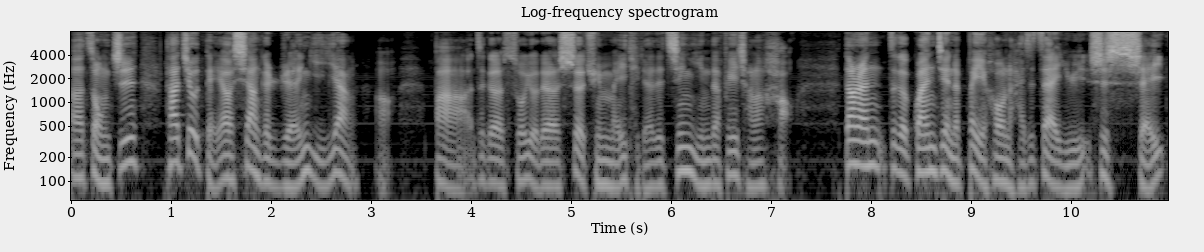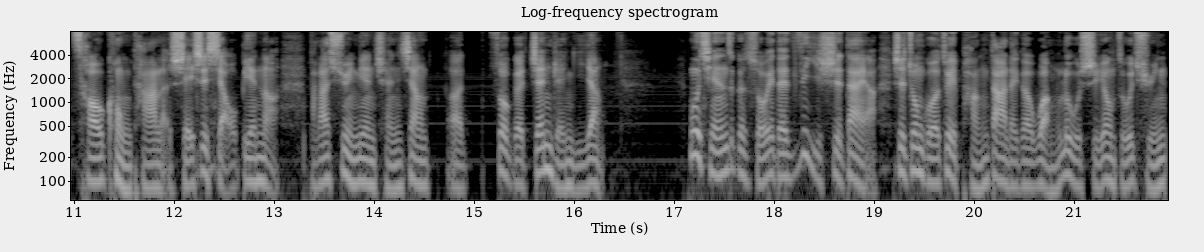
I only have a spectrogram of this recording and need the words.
呃，总之他就得要像个人一样啊，把这个所有的社群媒体的经营的非常的好。当然，这个关键的背后呢，还是在于是谁操控他了，谁是小编呢、把他训练成像呃做个真人一样。目前这个所谓的 Z 世代啊，是中国最庞大的一个网络使用族群。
